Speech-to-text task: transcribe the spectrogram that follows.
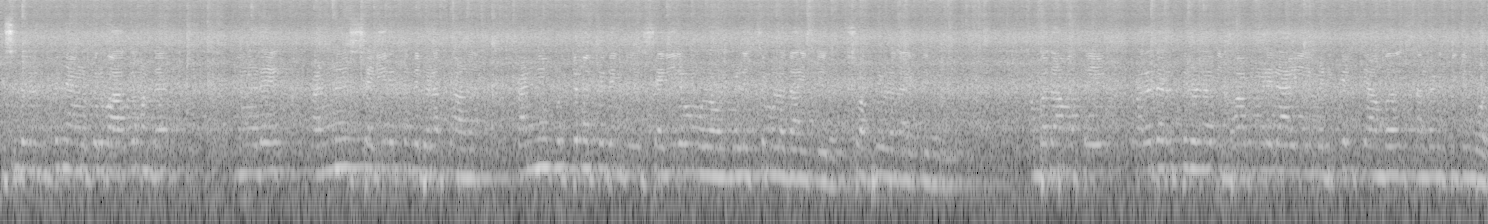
വിശുദ്ധ ഗ്രന്ഥത്തിൽ ഞങ്ങൾക്കൊരു വാക്യമുണ്ട്. നിങ്ങളുടെ കണ്ണ് ശരീരത്തിന്റെ വിളക്കാണ്. കണ്ണിൽ കുറ്റമറ്റതെങ്കിൽ ശരീരമുള്ള ശോഭയുള്ളതായി തീരും അമ്പതാമത്തെ പലതരത്തിലുള്ള വിഭാഗങ്ങളിലായി മെഡിക്കൽ ക്യാമ്പ് സംഘടിപ്പിക്കുമ്പോൾ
